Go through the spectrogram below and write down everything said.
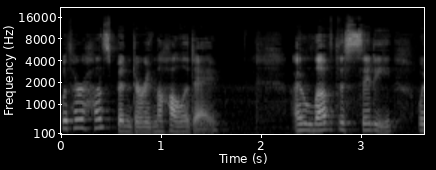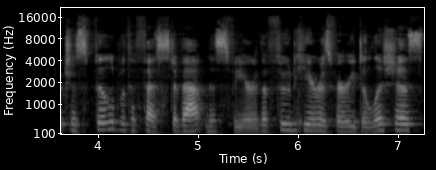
with her husband during the holiday. I love the city, which is filled with a festive atmosphere. The food here is very delicious,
